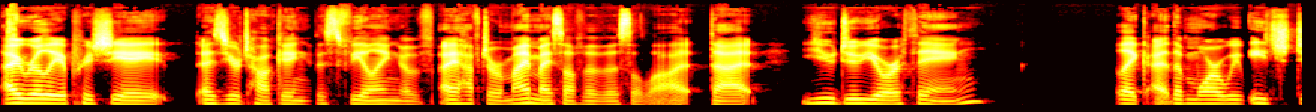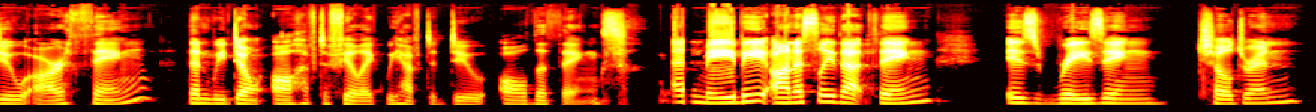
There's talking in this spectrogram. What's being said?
I really appreciate as you're talking this feeling of I have to remind myself of this a lot that you do your thing. Like I, the more we each do our thing, then we don't all have to feel like we have to do all the things. And maybe honestly that thing is raising children.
